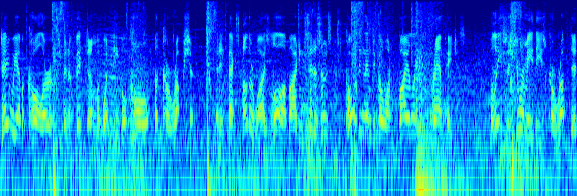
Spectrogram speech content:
Today we have a caller who's been a victim of what people call the corruption that infects otherwise law-abiding citizens, causing them to go on violent rampages. Police assure me these corrupted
